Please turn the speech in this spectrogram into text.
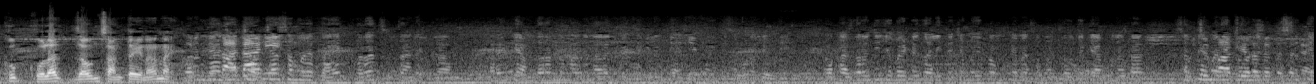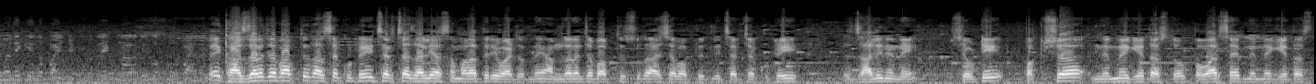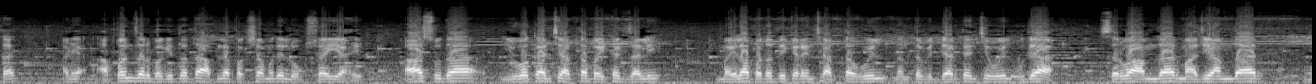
खूप खोलात जाऊन सांगता येणार नाही. परंतु या दादा आणि चर्चा समोर येत आहेत खरंच चालेल का कारण की आमदारांना मागे नाराजी व्यक्त केली होती अशी एक माहिती समोर आली होती. किंवा खासदारांची जी बैठक झाली त्याच्यामध्ये प्रामुख्याने असं म्हटलं होतं की आपण आता सत्तेमध्ये गेलं? सत्तेमध्ये पाहिजे. कुठेतरी एक नाराजी जसं पाहायला नाही खासदाराच्या बाबतीत असं कुठेही चर्चा झाली असं मला तरी वाटत नाही. आमदारांच्या बाबतीत सुद्धा अशा बाबतीतली चर्चा कुठेही झालेली नाही. शेवटी पक्ष निर्णय घेत असतो पवार साहेब निर्णय घेत असतात. आणि आपण जर बघितलं तर आपल्या पक्षामध्ये लोकशाही आहे. आज सुद्धा युवकांची आता बैठक झाली महिला पदाधिकाऱ्यांची आत्ता होईल नंतर विद्यार्थ्यांची होईल. उद्या सर्व आमदार माजी आमदार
